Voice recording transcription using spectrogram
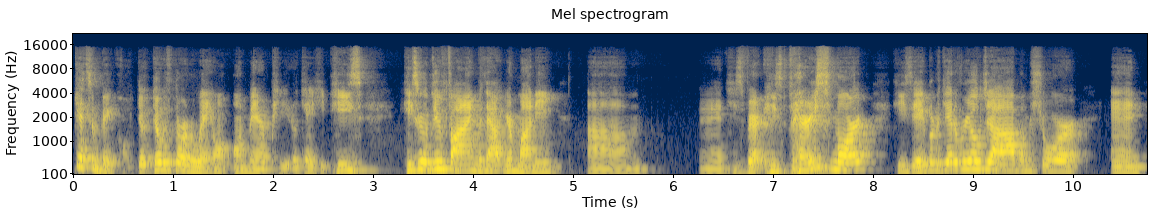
get some Bitcoin. Don't, don't throw it away on, on Mayor Pete. Okay, he, he's he's gonna do fine without your money. Um, and he's very he's very smart. He's able to get a real job, I'm sure. And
